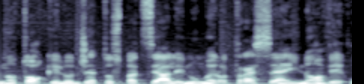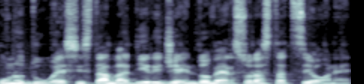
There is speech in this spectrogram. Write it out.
notò che l'oggetto spaziale numero 36912 si stava dirigendo verso la stazione.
